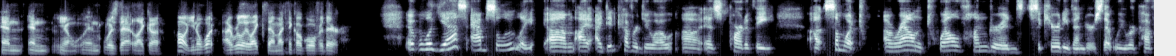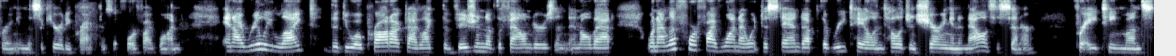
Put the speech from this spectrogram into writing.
and and you know and was that like a oh you know what? I really like them. I think i'll go over there. Uh, well yes absolutely. Um, I, I, did cover duo uh, as part of the uh, somewhat around 1,200 security vendors that we were covering in the security practice at 451. And I really liked the Duo product. I liked the vision of the founders and, and all that. When I left 451, I went to stand up the Retail Intelligence Sharing and Analysis Center for 18 months.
